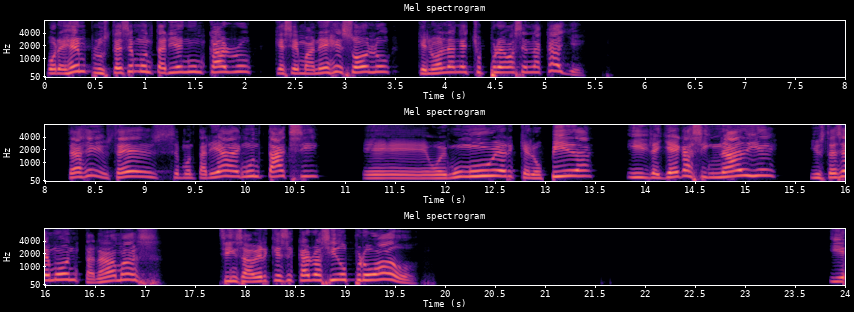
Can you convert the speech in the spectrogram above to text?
Por ejemplo, usted se montaría en un carro que se maneje solo, que no le han hecho pruebas en la calle. Usted, así, usted se montaría en un taxi eh, o en un Uber que lo pida y le llega sin nadie y usted se monta nada más sin saber que ese carro ha sido probado. Y,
